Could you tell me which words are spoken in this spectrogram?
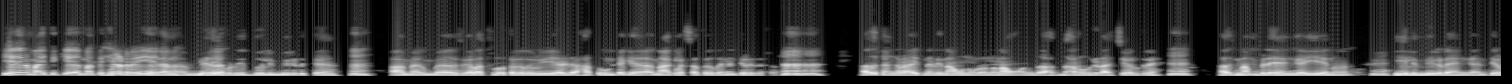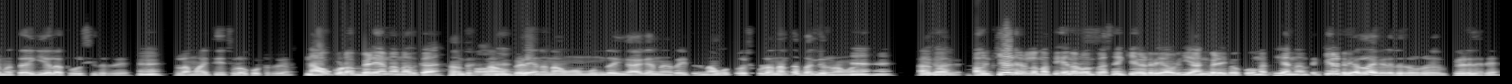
ಏನೇನ್ ಮಾಹಿತಿ ಕೇ- ಮತ್ತೆ ಹೇಳ್ರಿ ಏನೇನ್ ಆ, ಮೇಳೆ ಹೊಡೆದಿದ್ದು ಲಿಂಬಿ ಗಿಡಕ್ಕೆ. ಹ್ಮ್. ಆಮ್ಯಾಗ ಎಲ್ಲ ಚಲೋ ತೆಗದವ್ರಿ. ಎರಡ್ ಹತ್ತು ಗುಂಟೆಗೆ ನಾಲ್ಕು ಲಕ್ಷ ತೆಗದಾನೆ ಅಂತ ಹೇಳಿದ್ರು. ಸರ್ ಹ್ಮ್ ಹ್ಮ್ ಅದಕ್ಕೆ ಹಂಗಾರ ಆಯ್ತು ನಡಿ ನಾವು ನೋಡೋಣ. ನಾವು ಒಂದು ಹದಿನಾರು ಗಿಡ ಹಚ್ಚೇವಲ್ರಿ. ಅದಕ್ಕೆ ನಮ್ ಬೆಳೆ ಹೆಂಗ ಏನು? ಈ ಲಿಂಬಿ ಗಿಡ ಹೆಂಗ ಅಂತೇಳಿ ಮತ್ತೆ ಅಗಿ ಎಲ್ಲ ತೋರಿಸಿದ್ರಿ. ಎಲ್ಲಾ ಮಾಹಿತಿ ಚಲೋ ಕೊಟ್ರಿ ನಾವು ಕೂಡ ಬೆಳೆಯನ್ನ ಅನ್ನೋದಕ್ಕ ಹ್ಞೂ ನಾವು ಬೆಳೆಯನ್ನ ನಾವು ಮುಂದೆ ಹಿಂಗ ಆಗ್ಯಾನ ರೈತರು ನಾವು ತೋರಿಸ್ಕೊಡೋಣ ಅಂತ ಬಂದಿರು ನಾವು. ಅವ್ರು ಕೇಳ್ರಲ್ಲ ಮತ್ತೆ ಏನಾರ ಒಂದ್ ಪ್ರಶ್ನೆ ಕೇಳ್ರಿ ಅವ್ರಿಗೆ ಹೆಂಗ್ ಬೆಳಿಬೇಕು ಮತ್ತೆ ಏನ್ ಅಂತ ಕೇಳ್ರಿ. ಎಲ್ಲಾ ಹೇಳಿದ್ರು ಅವ್ರು ಕೇಳಿದ್ರಿ.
